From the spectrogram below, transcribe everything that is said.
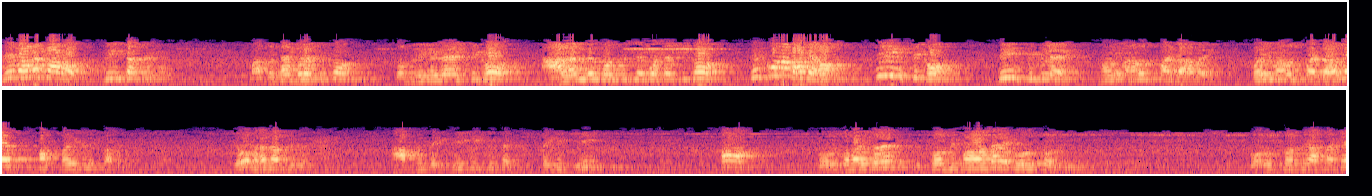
যেভাবে পারো, দিনটা শেখো। মাদ্রাসায় পড়ে শিখো, তবলিগে যায় শিখো, আলমদের মজলিসে বসে শিখো, যে কোনো ভাবে হোক, দিন শিখো। দিন শিখলে সহি মানুষ পয়দা হবে, সহি মানুষ পয়দা হলে সব সহি জিনিস পাবে। কেউ ভেজাল দিবে আপনি যে ঘি কিনতেছেন, দেখি ঘি? সব গরু জবাই করে চর্বি পাওয়া যায় গরু চর্বি। গরুর চর্বি আপনাকে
